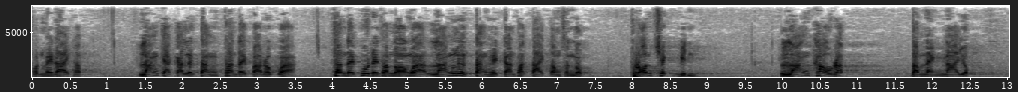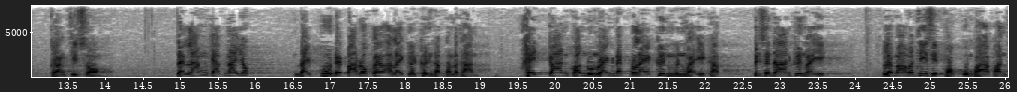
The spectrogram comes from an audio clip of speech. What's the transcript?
คนไม่ได้ครับ หลังจากการเลือกตั้งท่านได้ปารภว่า ท่านได้พูดในทำนองว่าหลังเลือกตั้งเหตุการณ์ภาคใต้ต้องสงบ พร้อมเช็คบิน หลังเข้ารับตำแหน่งนายกครั้งที่สองแต่หลังจากนายกได้พูดได้ปารภแล้วอะไรเกิดขึ้นครับท่านประธาน เหตุการณ์ความรุนแรงได้แปลกขึ้นขึ้นมาอีกครับ พิสดารขึ้นมาอีก และมาวันที่ 16 กุมภาพันธ์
